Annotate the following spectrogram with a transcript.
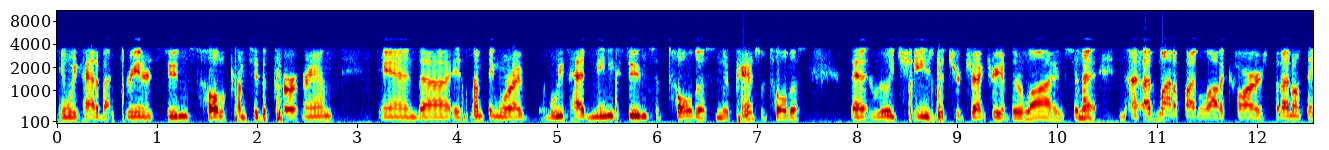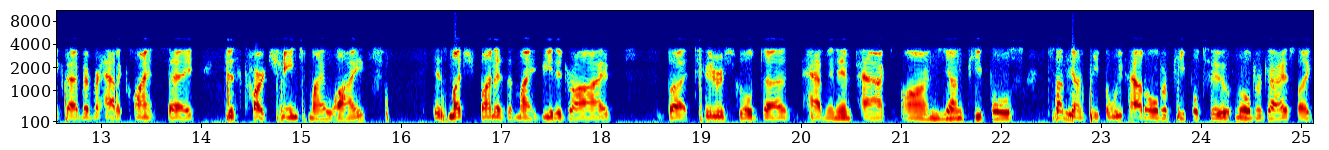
and we've had about 300 students total come through the program. And uh, it's something where I've, we've had many students have told us, and their parents have told us, that it really changed the trajectory of their lives. And I, I've modified a lot of cars, but I don't think I've ever had a client say, this car changed my life. As much fun as it might be to drive, but tuner school does have an impact on young people's some young people. We've had older people too, older guys like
